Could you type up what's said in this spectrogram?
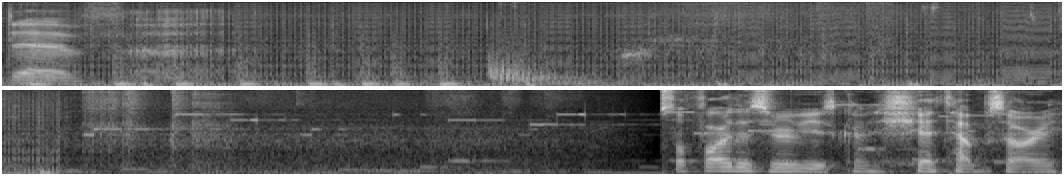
Dev. Uh, so far, this review is kind of shit. I'm sorry.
